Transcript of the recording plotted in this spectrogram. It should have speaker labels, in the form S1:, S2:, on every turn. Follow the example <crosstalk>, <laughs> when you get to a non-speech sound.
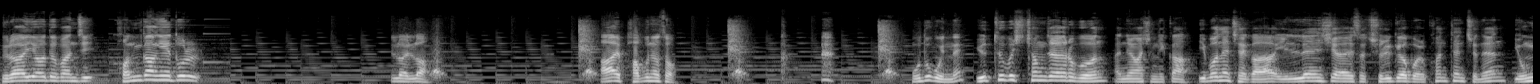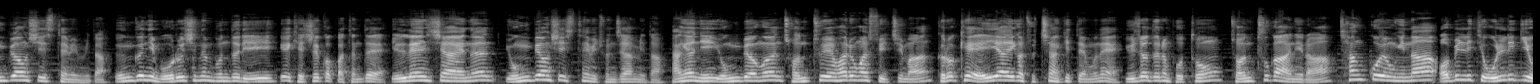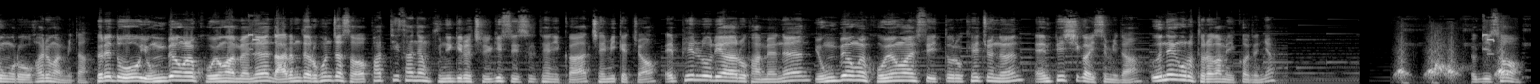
S1: 드라이어드 반지 건강의 돌. 일로와 일로와. 아이 바보 녀석 못 오고 있네? 유튜브 시청자 여러분 안녕하십니까? 이번에 제가 일렌시아에서 즐겨볼 컨텐츠는 용병 시스템입니다. 은근히 모르시는 분들이 꽤 계실 것 같은데 일렌시아에는 용병 시스템이 존재합니다. 당연히 용병은 전투에 활용할 수 있지만 그렇게 AI가 좋지 않기 때문에 유저들은 보통 전투가 아니라 창고용이나 어빌리티 올리기용으로 활용합니다. 그래도 용병을 고용하면은 나름대로 혼자서 파티 사냥 분위기를 즐길 수 있을 테니까 재밌겠죠? 에필로리아로 가면은 용 병을 고용할 수 있도록 해주는 NPC가 있습니다. 은행으로 들어가면 있거든요. 여기서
